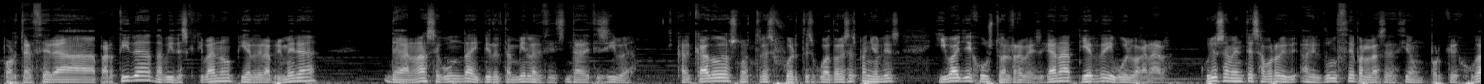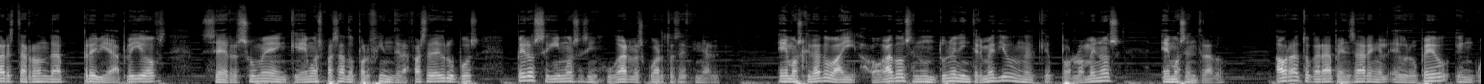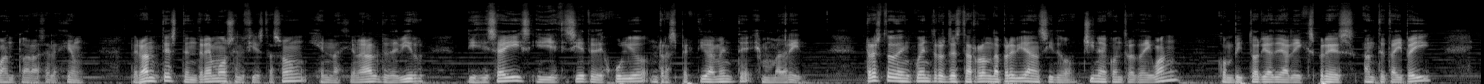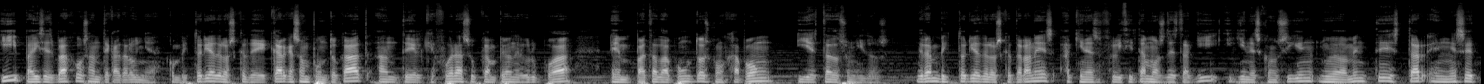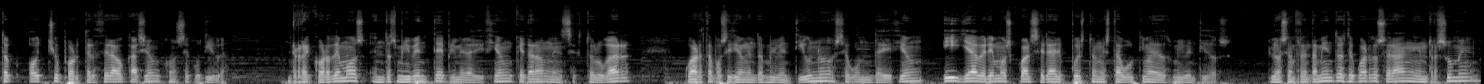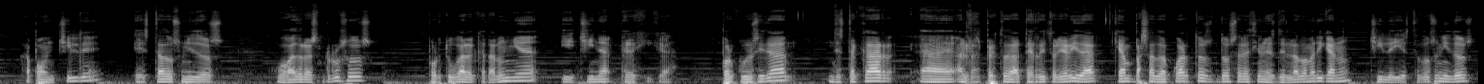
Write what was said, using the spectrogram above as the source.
Por tercera partida, David Escribano pierde la primera, de ganar la segunda y pierde también la, decisiva calcados los tres fuertes jugadores españoles y Valle justo al revés, gana, pierde y vuelve a ganar. Curiosamente sabor agridulce para la selección, porque jugar esta ronda previa a playoffs se resume en que hemos pasado por fin de la fase de grupos, pero seguimos sin jugar los cuartos de final. Hemos quedado ahí, ahogados en un túnel intermedio en el que por lo menos hemos entrado. Ahora tocará pensar en el europeo en cuanto a la selección, pero antes tendremos el Fiestasón y el Nacional de Debir 16 y 17 de julio respectivamente en Madrid. Resto de encuentros de esta ronda previa han sido China contra Taiwán, con victoria de AliExpress ante Taipei, y Países Bajos ante Cataluña, con victoria de los de Carcassonne.cat ante el que fuera subcampeón del Grupo A, empatado a puntos con Japón y Estados Unidos. Gran victoria de los catalanes a quienes felicitamos desde aquí y quienes consiguen nuevamente estar en ese top 8 por tercera ocasión consecutiva. Recordemos, en 2020, primera edición, quedaron en sexto lugar, cuarta posición en 2021, segunda edición, y ya veremos cuál será el puesto en esta última de 2022. Los enfrentamientos de cuartos serán, en resumen, Japón-Chile, Estados Unidos, jugadores rusos, Portugal-Cataluña y China-Bélgica. Por curiosidad, destacar eh, al respecto de la territorialidad que han pasado a cuartos dos selecciones del lado americano, Chile y Estados Unidos,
